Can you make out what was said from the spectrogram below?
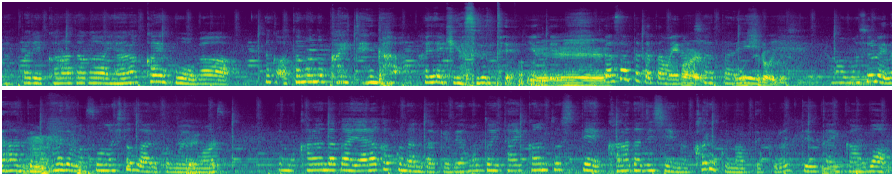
やっぱり体が柔らかい方がなんか頭の回転が早い気がするって言ってえ。くださった方もいらっしゃったり、はい、面白いですね。あ面白いなってまあでもその一つあると思います、でも体が柔らかくなるだけで本当に体感として体自身が軽くなってくるっていう体感は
